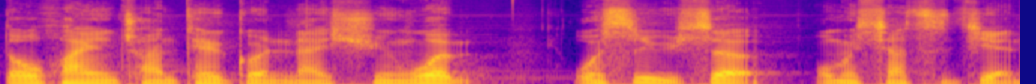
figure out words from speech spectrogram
都欢迎传 Telegram 来询问。我是雨色，我们下次见。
